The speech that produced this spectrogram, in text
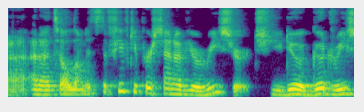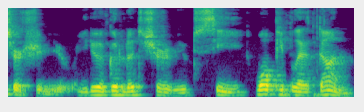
Uh, and I tell them it's the 50% of your research. You do a good research review, you do a good literature review to see what people have done.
